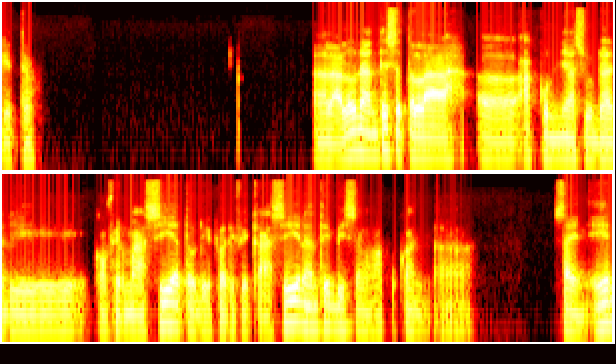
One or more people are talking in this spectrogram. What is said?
Gitu. Nah, lalu nanti setelah eh, akunnya sudah dikonfirmasi atau diverifikasi, nanti bisa melakukan eh, sign in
